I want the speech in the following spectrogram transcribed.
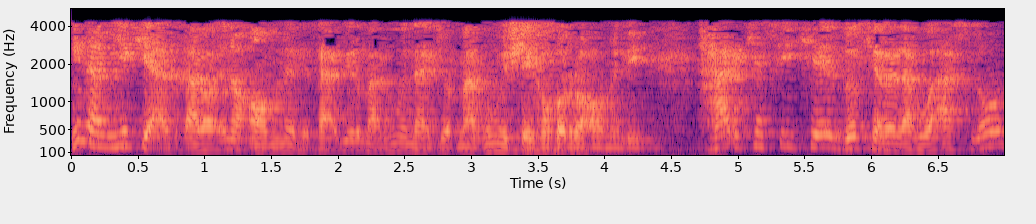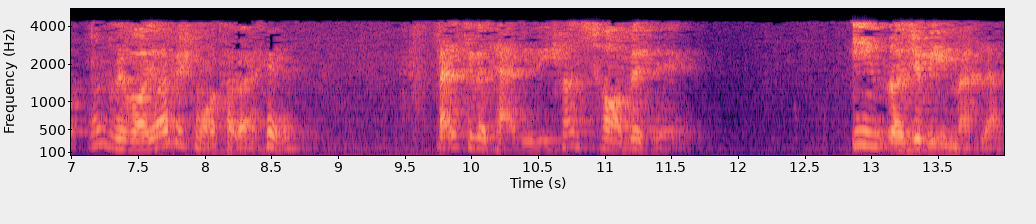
این هم یکی از قرائن عامه به تعبیر مرحوم نجا مرحوم شیخ خور عاملی. هر کسی که ذکر له اصلا اون روایاتش معتبره بلکه به تعبیر ایشان ثابته. این راجع به این مطلب.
